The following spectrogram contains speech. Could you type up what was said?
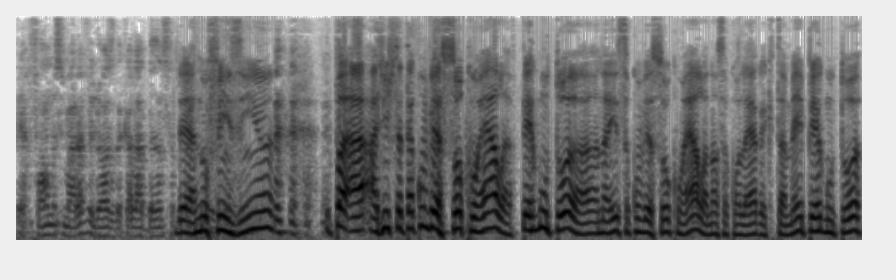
performance maravilhosa daquela dança. É, no finzinho. A, a gente até conversou com ela, perguntou, a Anaísa conversou com ela, nossa colega aqui também, perguntou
